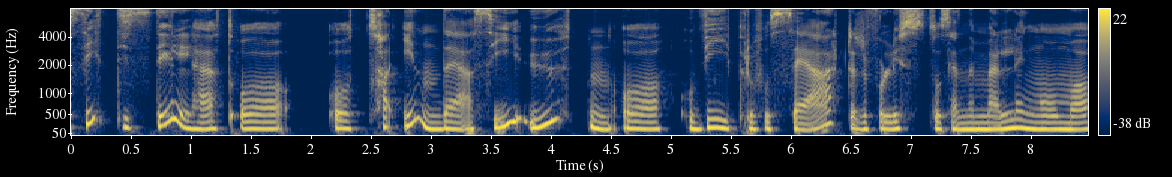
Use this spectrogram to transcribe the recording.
sitte i stillhet og, og ta inn det jeg sier, uten å, å bli provosert eller få lyst til å sende melding om å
